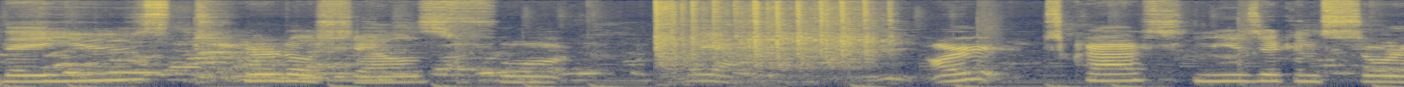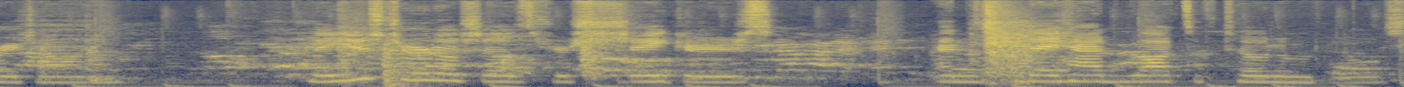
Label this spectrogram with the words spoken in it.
They used turtle shells for oh yeah, arts, crafts, music, and storytelling. They used turtle shells for shakers, and they had lots of totem poles.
